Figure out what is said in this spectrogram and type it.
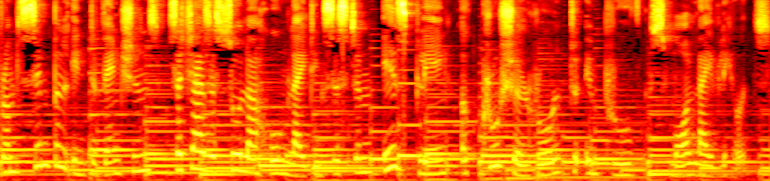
from simple interventions such as a solar home lighting system is playing a crucial role to improve small livelihoods.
